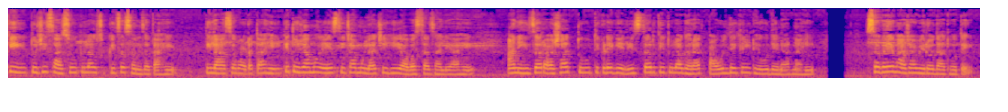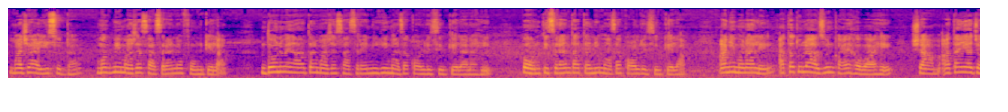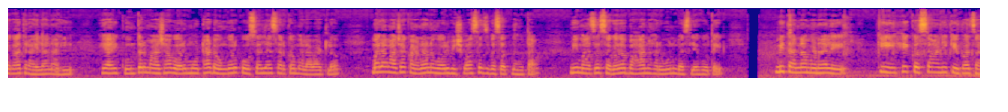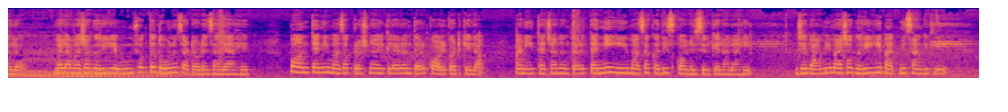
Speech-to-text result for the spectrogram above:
की तुझी सासू तुला चुकीचं समजत आहे. तिला असं वाटत आहे की तुझ्यामुळेच तिच्या मुलाची ही अवस्था झाली आहे. आणि जर अशात तू तिकडे गेलीस तर ती तुला घरात पाऊल देखील ठेवू देणार नाही. सगळे माझ्या विरोधात होते. माझ्या आई सुद्धा. मग मी माझ्या सासऱ्यांना फोन केला. दोन वेळा तर माझ्या सासऱ्यांनीही माझा कॉल रिसीव्ह केला नाही. पण तिसऱ्यांदा त्यांनी माझा कॉल रिसीव्ह केला. आणि म्हणाले आता तुला अजून काय हवं आहे? श्याम आता या जगात राहिला नाही. हे ऐकून तर माझ्यावर मोठा डोंगर कोसळल्यासारखं मला वाटलं. मला माझ्या कानांवर विश्वासच बसत नव्हता. मी माझं सगळं भान हरवून बसले होते. मी त्यांना म्हणाले की हे कसं आणि केव्हा झालं? मला माझ्या घरी येऊन फक्त दोनच आठवडे झाले आहेत. पण त्यांनी माझा प्रश्न ऐकल्यानंतर कॉल कट केला. आणि त्याच्यानंतर त्यांनीही माझा कधीच कॉल रिसीव्ह केला नाही. जेव्हा मी माझ्या घरी ही बातमी सांगितली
